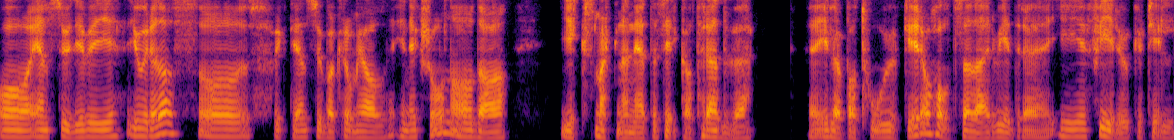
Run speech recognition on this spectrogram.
Og en studie vi gjorde da, så fikk de en subakromial injeksjon, og da gikk smertene ned til ca. 30 eh, i løpet av to uker, og holdt seg der videre i fire uker til.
